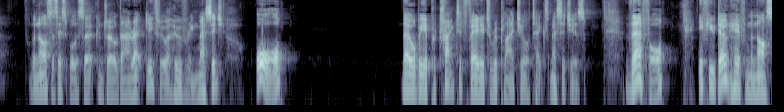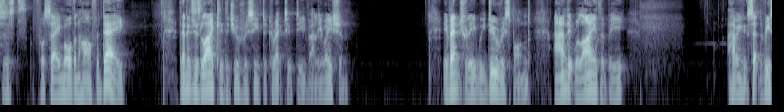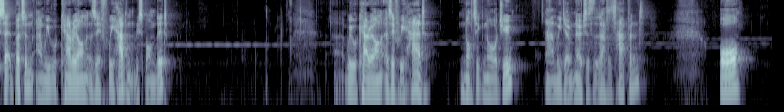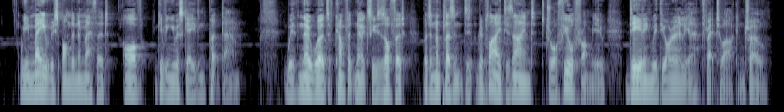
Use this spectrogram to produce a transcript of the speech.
the narcissist will assert control directly through a hoovering message, or there will be a protracted failure to reply to your text messages. Therefore, if you don't hear from the narcissist for, say, more than half a day, then it is likely that you have received a corrective devaluation. Eventually, we do respond, and it will either be having set the reset button and we will carry on as if we hadn't responded. Uh, we will carry on as if we had not ignored you and we don't notice that that has happened. Or we may respond in a method of giving you a scathing put down with no words of comfort, no excuses offered, but an unpleasant de- reply designed to draw fuel from you, dealing with your earlier threat to our control.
